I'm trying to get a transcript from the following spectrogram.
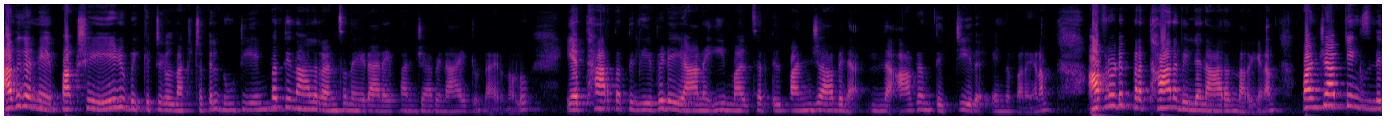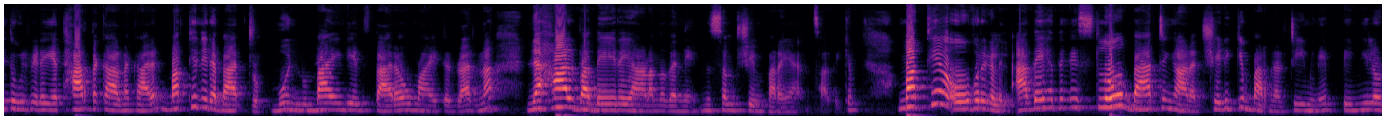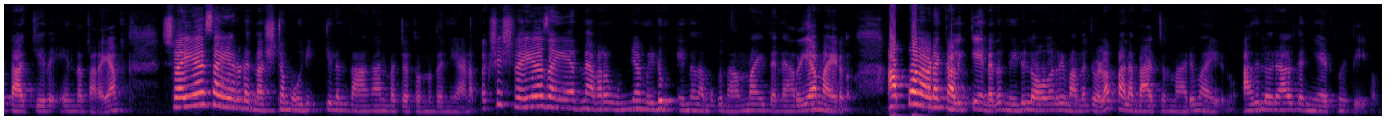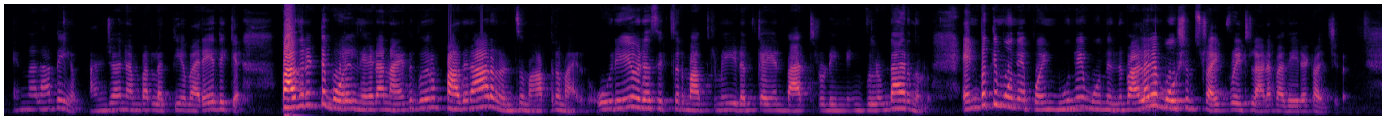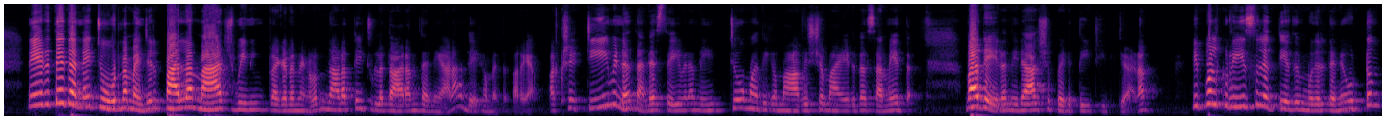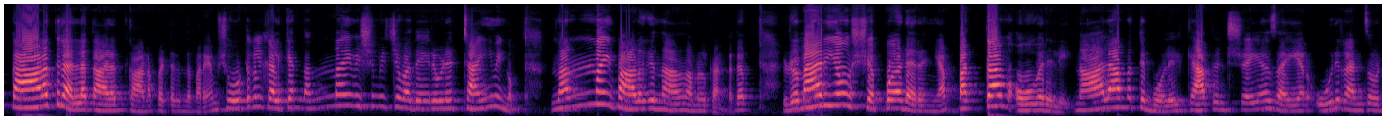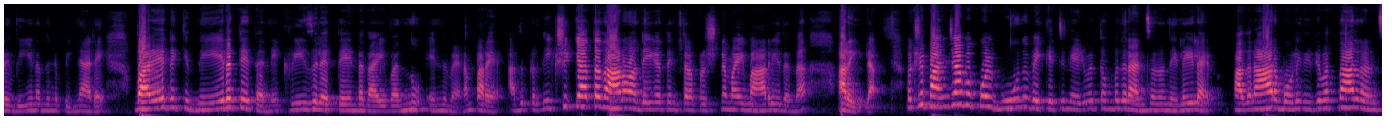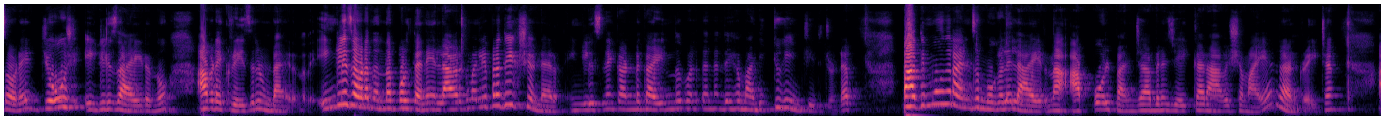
അത് തന്നെ പക്ഷേ ഏഴ് വിക്കറ്റുകൾ നഷ്ടത്തിൽ നൂറ്റി എൺപത്തിനാല് റൺസ് നേടാനേ പഞ്ചാബിനായിട്ടുണ്ടായിരുന്നുള്ളൂ. യഥാർത്ഥത്തിൽ എവിടെയാണ് ഈ മത്സരത്തിൽ പഞ്ചാബിന് ആകം തെറ്റിയത് എന്ന് പറയണം. അവരുടെ പ്രധാന വില്ലൻ ആരെന്നറിയണം. പഞ്ചാബ് കിങ്സിന്റെ തോൽവിയുടെ യഥാർത്ഥ കാരണക്കാരൻ മധ്യനിര ബാറ്ററും മുൻ മുംബൈ ഇന്ത്യൻസ് താരവുമായിട്ട് വരുന്ന നഹാൽ ബദേരയാണെന്ന് തന്നെ നിസ്സംശയം പറയാൻ സാധിക്കും. മധ്യ ഓവറുകളിൽ അദ്ദേഹത്തിന്റെ സ്ലോ ബാറ്റിംഗ് ആണ് ശരിക്കും പറഞ്ഞാൽ ടീമിനെ പിന്നിലോട്ടാക്കിയത് എന്ന് പറയാം. ശ്രേയസ് അയ്യരുടെ നഷ്ടം ഒരിക്കലും താങ്ങാൻ പറ്റാത്ത ഒന്ന് തന്നെയാണ്. പക്ഷെ ശ്രേയസ് അയ്യറിനെ അവർ ഉന്നമിടും എന്ന് നമുക്ക് നന്നായി തന്നെ അറിയാമായിരുന്നു. അപ്പോൾ അവിടെ കളിക്കേണ്ടത് മിഡിൽ ഓവറിൽ വന്നിട്ടുള്ള പല ബാറ്റർമാരുമായിരുന്നു. അതിലൊരാൾ തന്നെയായിരുന്നു ഇദ്ദേഹം. എന്നാൽ അദ്ദേഹം അഞ്ചാം നമ്പറിലെത്തിയ വരേതയ്ക്ക് പതിനെട്ട് ബോളിൽ നേടാനായത് വെറും പതിനാറ് റൺസ് മാത്രമായിരുന്നു. ഒരേ ഒരു സിക്സർ മാത്രമേ ഇടം കഴിയാൻ ബാറ്ററുടെ ഇന്നിംഗ്സിൽ ഉണ്ടായിരുന്നുള്ളൂ. എൺപത്തി മൂന്ന് പോയിന്റ് മൂന്ന് മൂന്ന് എന്ന് വളരെ മോശം സ്ട്രൈക്ക് റേറ്റിലാണ് വധേര കളിച്ചത്. നേരത്തെ തന്നെ ടൂർണമെന്റിൽ പല മാച്ച് വിന്നിംഗ് പ്രകടനങ്ങളും നടത്തിയിട്ടുള്ള താരം തന്നെയാണ് അദ്ദേഹം എന്ന് പറയാം. പക്ഷേ ടീമിന് തന്റെ സേവനം ഏറ്റവും അധികം ആവശ്യമായിരുന്ന സമയത്ത് വധേര നിരാശപ്പെടുത്തിയിട്ടിരിക്കുകയാണ്. ഇപ്പോൾ ക്രീസിലെത്തിയത് മുതൽ തന്നെ ഒട്ടും താളത്തിലല്ല താരം കാണപ്പെട്ടതെന്ന് പറയാം. ഷോട്ടുകൾ കളിക്കാൻ നന്നായി വിഷമിച്ച വധേരയുടെ ടൈമിങ്ങും നന്നായി പാളുകയെന്നാണ് നമ്മൾ കണ്ടത്. റൊമാരിയോ ഷെപ്പേർഡ് എറിഞ്ഞ പത്താം ഓവറിലെ നാലാമത്തെ ബോളിൽ ക്യാപ്റ്റൻ ശ്രേയസ് അയ്യർ ഒരു റൺസോടെ വീണതിന് പിന്നാലെ വരേതയ്ക്ക് നേരത്തെ തന്നെ ക്രീസിലെത്തേണ്ടതായി വന്നു എന്ന് വേണം പറയാൻ. അത് പ്രതീക്ഷിക്കാത്തതാണോ അദ്ദേഹത്തിന് ഇത്ര പ്രശ്നമായി മാറിയതെന്ന് അറിയില്ല. പക്ഷെ പഞ്ചാബ് അപ്പോൾ മൂന്ന് വിക്കറ്റിന് എഴുപത്തി റൺസ് എന്ന നിലയിലായിരുന്നു. പതിനാറ് ബോളിൽ ഇരുപത്തിനാല് റൺസോടെ ജോഷ് ഇംഗ്ലീസ് ആയിരുന്നു അവിടെ ക്രീസിൽ ഉണ്ടായിരുന്നത്. ഇംഗ്ലീസ് അവിടെ നിന്നപ്പോൾ തന്നെ എല്ലാവർക്കും വലിയ പ്രതീക്ഷയുണ്ടായിരുന്നു. ഇംഗ്ലീസിനെ കണ്ട് കഴിയുന്നത് പോലെ തന്നെ അദ്ദേഹം അടിക്കുകയും ചെയ്തിട്ടുണ്ട്. പതിമൂന്ന് റൺസ് മുകളിലായിരുന്ന അപ്പോൾ പഞ്ചാബിന് ജയിക്കാൻ ആവശ്യമായ റൺ റേറ്റ്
